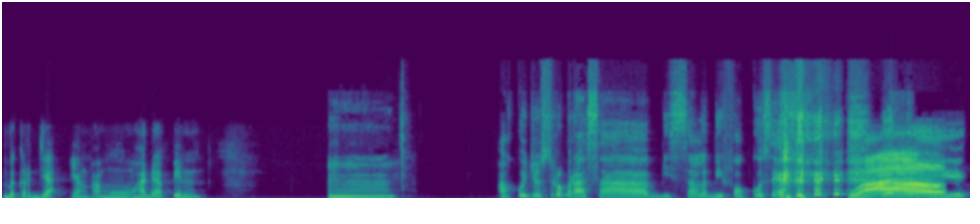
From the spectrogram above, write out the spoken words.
bekerja yang kamu hadapin? Hmm, aku justru merasa bisa lebih fokus ya. Wow. dan lebih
